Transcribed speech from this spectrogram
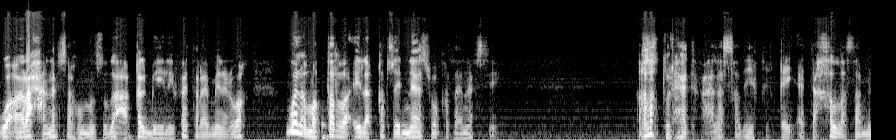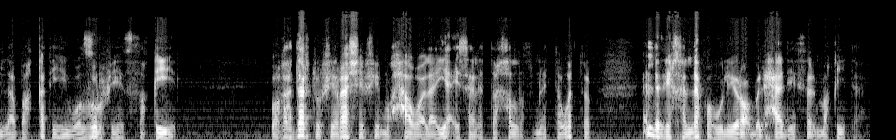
وأراح نفسه من صداع قلبه لفترة من الوقت ولم اضطر إلى قتل الناس وقتل نفسه. أغلقت الهاتف على صديقي كي أتخلص من لباقته وظرفه الثقيل وغادرت فراشي في محاولة يائسة للتخلص من التوتر الذي خلفه لي رعب الحادث المقيتة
